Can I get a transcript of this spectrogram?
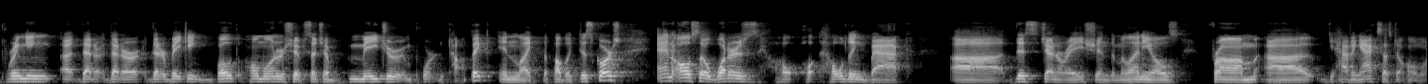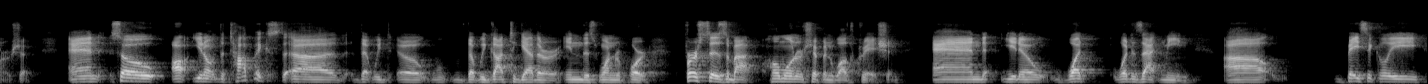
bringing uh, that are that are that are making both homeownership such a major important topic in like the public discourse and also what is ho- holding back uh, this generation the millennials from uh, having access to homeownership and so, uh, you know, the topics uh, that we uh, that we got together in this one report first is about home ownership and wealth creation, and you know what what does that mean? Basically,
